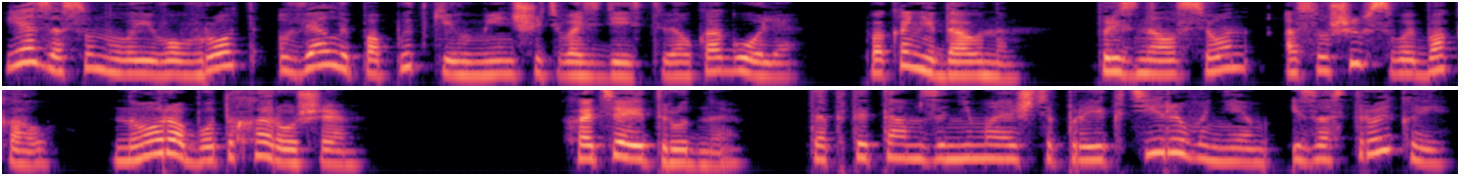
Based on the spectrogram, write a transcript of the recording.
я засунула его в рот в вялой попытке уменьшить воздействие алкоголя. «Пока недавно», — признался он, осушив свой бокал. «Но работа хорошая. Хотя и трудная». «Так ты там занимаешься проектированием и застройкой?»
